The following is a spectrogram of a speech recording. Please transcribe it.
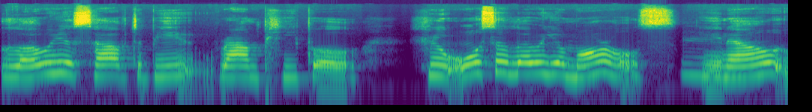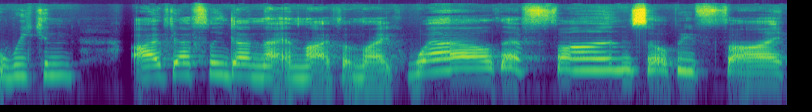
lower yourself to be around people who also lower your morals. You know, we can. I've definitely done that in life. I'm like, well, they're fun, so I'll be fine.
